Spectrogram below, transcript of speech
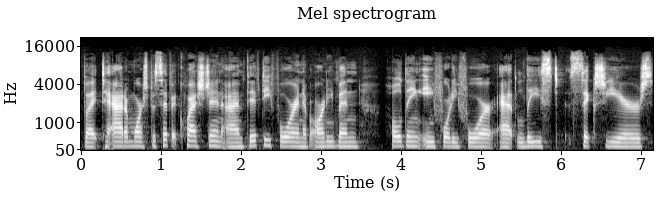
But to add a more specific question, I'm 54 and have already been holding E44 at least six years.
